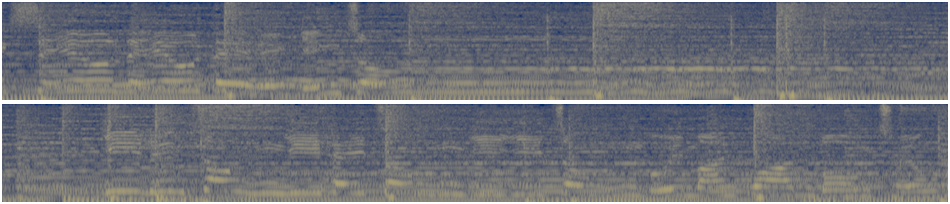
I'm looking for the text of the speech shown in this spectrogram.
我覓少了的影踪。依恋中、依稀中、依依中，每晚观望长空。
